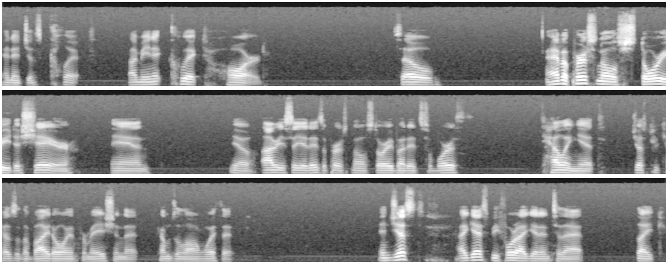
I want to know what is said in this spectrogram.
and it just clicked. I mean, it clicked hard. So, I have a personal story to share, and you know, obviously, it is a personal story, but it's worth telling it just because of the vital information that comes along with it. And just, I guess, before I get into that, like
